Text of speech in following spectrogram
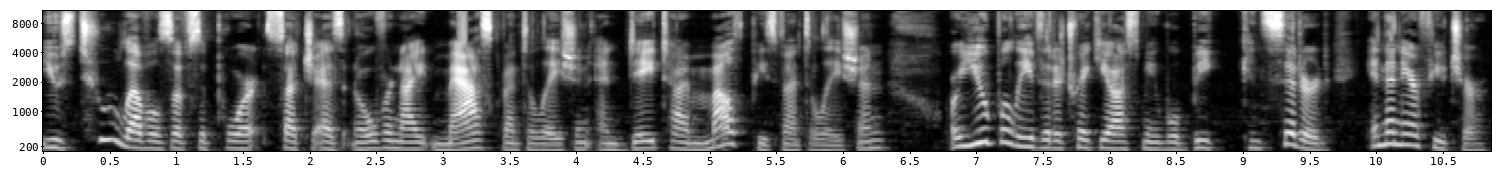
use two levels of support, such as an overnight mask ventilation and daytime mouthpiece ventilation, or you believe that a tracheostomy will be considered in the near future,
